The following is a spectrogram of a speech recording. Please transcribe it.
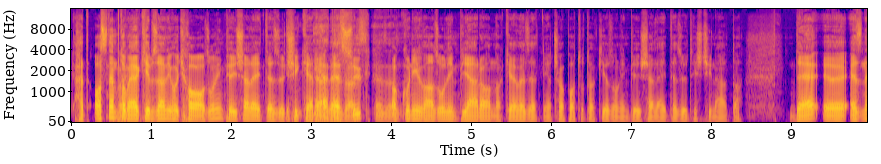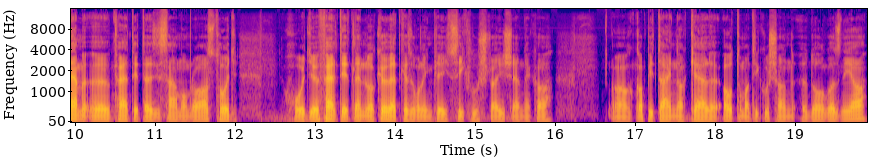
Hát azt nem Vagy... tudom elképzelni, hogy ha az olimpiai selejtezőt sikerrel hát vesszük, ez az, ez az. akkor nyilván az olimpiára annak kell vezetni a csapatot, aki az olimpiai selejtezőt is csinálta. De ez nem feltételezi számomra azt, hogy, hogy feltétlenül a következő olimpiai ciklusra is ennek a, a kapitánynak kell automatikusan dolgoznia.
